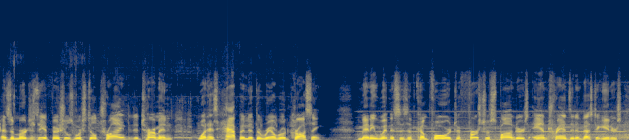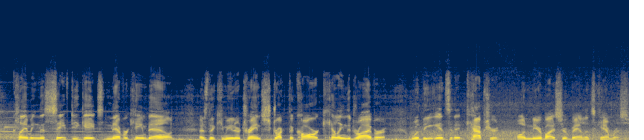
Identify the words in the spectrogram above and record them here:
as emergency officials were still trying to determine what has happened at the railroad crossing. Many witnesses have come forward to first responders and transit investigators claiming the safety gates never came down as the commuter train struck the car, killing the driver, with the incident captured on nearby surveillance cameras.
